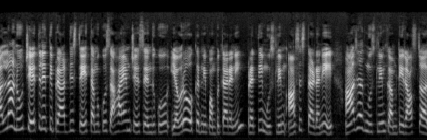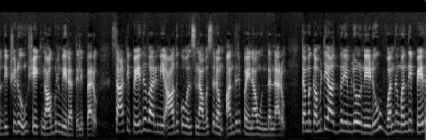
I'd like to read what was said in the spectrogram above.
అల్లాను చేతులెత్తి ప్రార్థిస్తే తమకు సహాయం చేసేందుకు ఎవరో ఒకరిని పంపుతారని ప్రతి ముస్లిం ఆశిస్తాడని ఆజాద్ ముస్లిం కమిటీ రాష్ట్ర అధ్యక్షుడు షేక్ నాగుల్ మీరా తెలిపారు. సాటి పేదవారిని ఆదుకోవాల్సిన అవసరం అందరిపైన ఉందన్నారు. తమ కమిటీ ఆధ్వర్యంలో నేడు వంద మంది పేద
